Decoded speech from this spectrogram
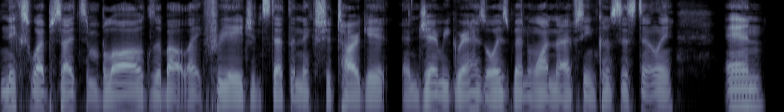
Knicks websites and blogs about like free agents that the Knicks should target. And Jerami Grant has always been one that I've seen consistently. And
